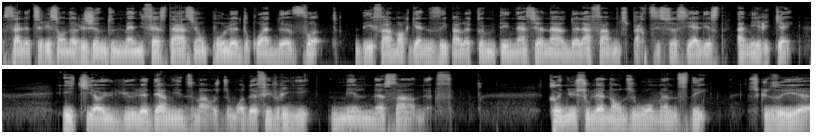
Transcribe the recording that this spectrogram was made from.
ça a tiré son origine d'une manifestation pour le droit de vote des femmes organisée par le Comité national de la femme du Parti socialiste américain et qui a eu lieu le dernier dimanche du mois de février 1909. Connu sous le nom du Women's Day, excusez euh,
